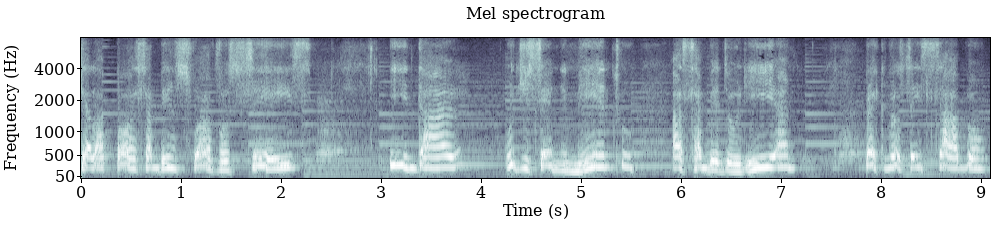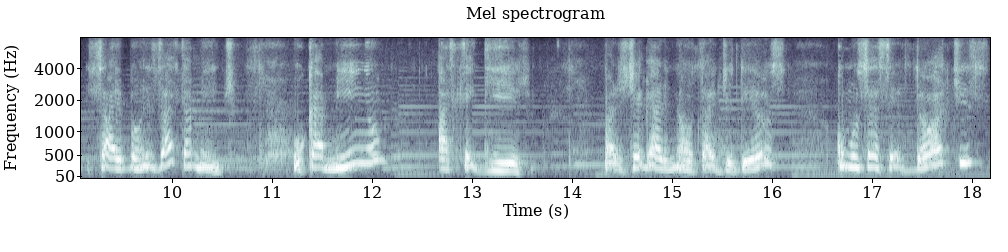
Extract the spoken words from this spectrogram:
que ela possa abençoar vocês e dar o discernimento, a sabedoria, para que vocês saibam, saibam exatamente o caminho a seguir para chegarem no altar de Deus como sacerdotes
